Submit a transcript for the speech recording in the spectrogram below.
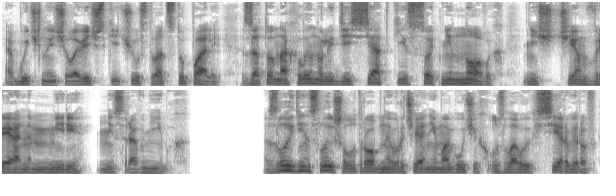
Обычные человеческие чувства отступали, зато нахлынули десятки и сотни новых, ни с чем в реальном мире несравнимых. Злыдень слышал утробное урчание могучих узловых серверов,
